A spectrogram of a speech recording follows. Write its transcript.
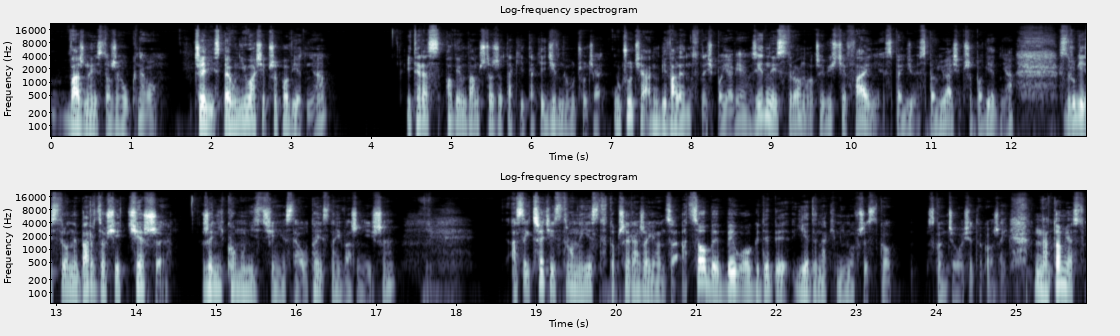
Ważne jest to, że huknęło. Czyli spełniła się przepowiednia. I teraz powiem Wam szczerze, takie, takie dziwne uczucia. Uczucia ambiwalentne się pojawiają. Z jednej strony, oczywiście, fajnie spełni- spełniła się przepowiednia, z drugiej strony, bardzo się cieszę, że nikomu nic się nie stało. To jest najważniejsze. A z tej trzeciej strony jest to przerażające. A co by było, gdyby jednak mimo wszystko skończyło się to gorzej? Natomiast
